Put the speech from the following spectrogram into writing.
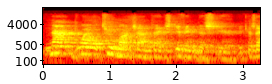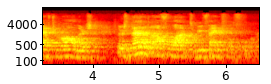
not dwell too much on Thanksgiving this year, because after all, there's, there's not an awful lot to be thankful for.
